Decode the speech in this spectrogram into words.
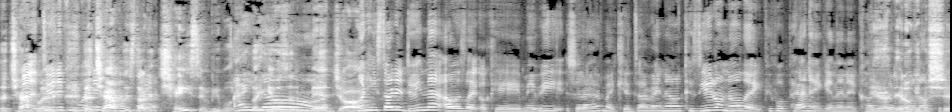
The chaplain, dude, the chaplain started chasing people. I like know. he was in mid jog. When he started doing that, I was like, okay, maybe should I have my kids out right now? Because you don't know, like people panic and then it causes. Yeah, they don't give a shit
